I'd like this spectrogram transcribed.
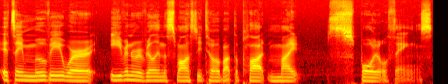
it's a movie where even revealing the smallest detail about the plot might spoil things.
